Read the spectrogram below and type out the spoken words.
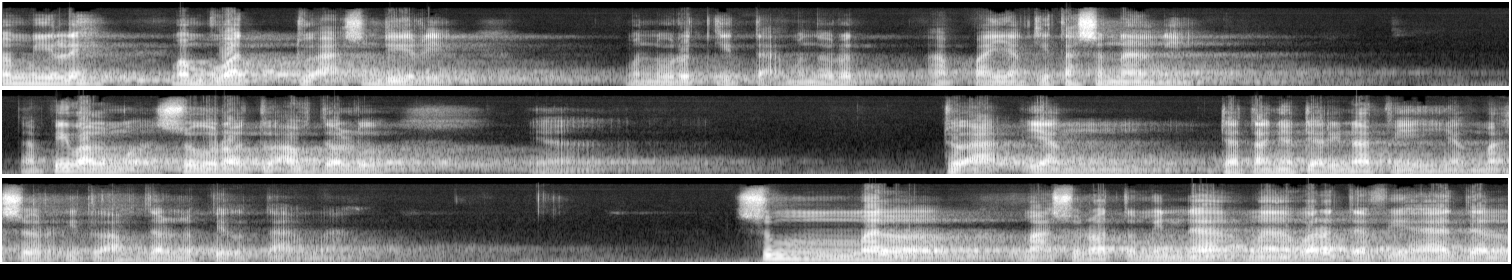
memilih membuat doa sendiri menurut kita menurut apa yang kita senangi tapi wal suratu afdalu. Ya. Doa yang datangnya dari Nabi yang maksur itu afdal lebih utama. Summal maksuratu minha ma warada fi hadal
